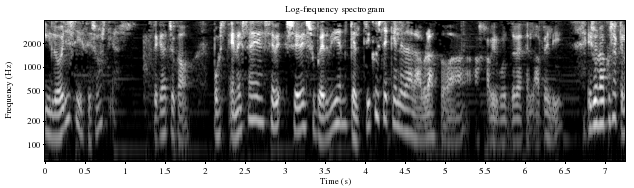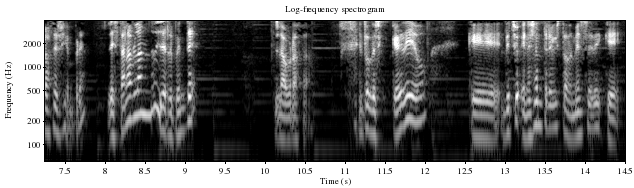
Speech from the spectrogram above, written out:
Y lo oyes y dices, hostias, te queda chocado. Pues en ese se ve, se súper bien que el chico ese que le da el abrazo a, a Javier Gutiérrez en la peli es una cosa que lo hace siempre. Le están hablando y de repente la abraza. Entonces creo que, de hecho, en esa entrevista también se ve que,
